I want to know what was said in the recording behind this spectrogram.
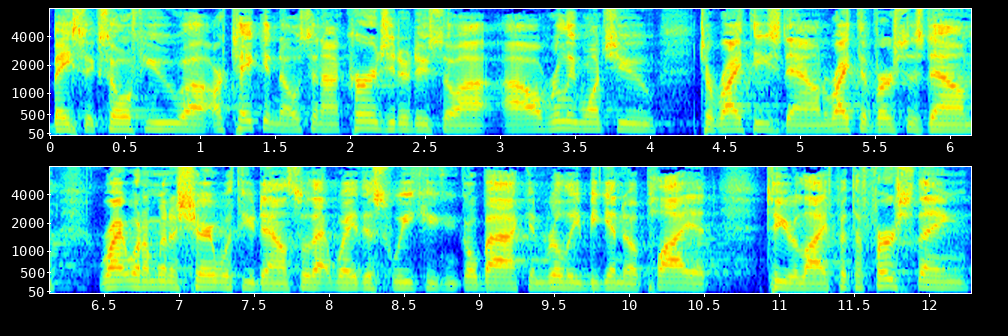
basic. So if you uh, are taking notes, and I encourage you to do so, I, I really want you to write these down, write the verses down, write what I'm going to share with you down, so that way this week you can go back and really begin to apply it to your life. But the first thing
